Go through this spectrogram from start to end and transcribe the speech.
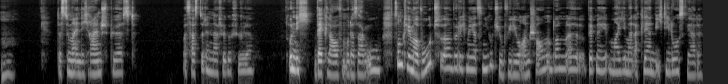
Mhm. Dass du mal in dich reinspürst. Was hast du denn da für Gefühle? Und nicht weglaufen oder sagen, uh, zum Thema Wut äh, würde ich mir jetzt ein YouTube-Video anschauen und dann äh, wird mir mal jemand erklären, wie ich die loswerde.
